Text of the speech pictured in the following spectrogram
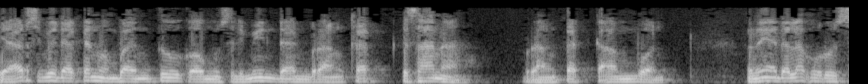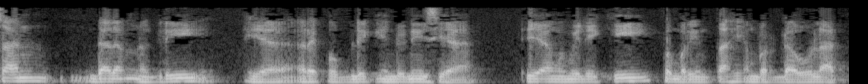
Ya harus bedakan membantu kaum muslimin dan berangkat ke sana. berangkat ke Ambon. Karena ini adalah urusan dalam negeri ya Republik Indonesia yang memiliki pemerintah yang berdaulat,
